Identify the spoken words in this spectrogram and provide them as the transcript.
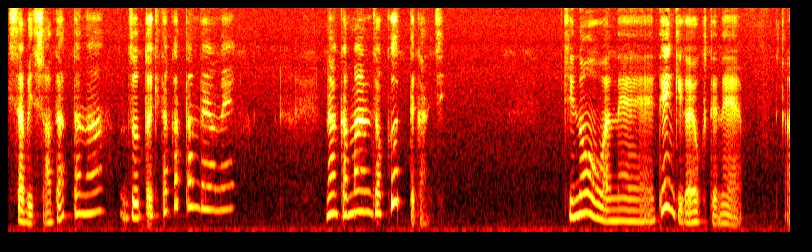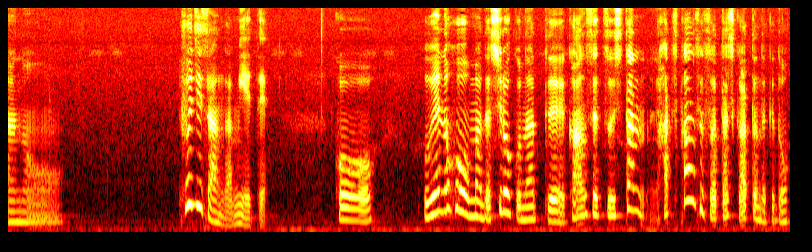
久々だったな。ずっと行きたかったんだよね。なんか満足って感じ。昨日はね天気が良くてねあの富士山が見えてこう上の方まだ白くなって冠雪した初冠雪は確かあったんだけど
